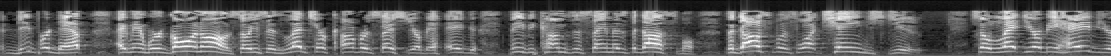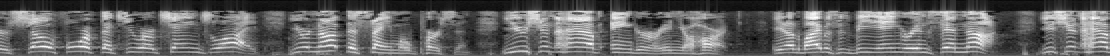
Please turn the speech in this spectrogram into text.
deeper depth. Amen. We're going on. So he says, let your conversation, your behavior be becomes the same as the gospel. The gospel is what changed you. So let your behavior show forth that you are a changed life. You're not the same old person. You shouldn't have anger in your heart. You know, the Bible says, be angry and sin not. You shouldn't have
